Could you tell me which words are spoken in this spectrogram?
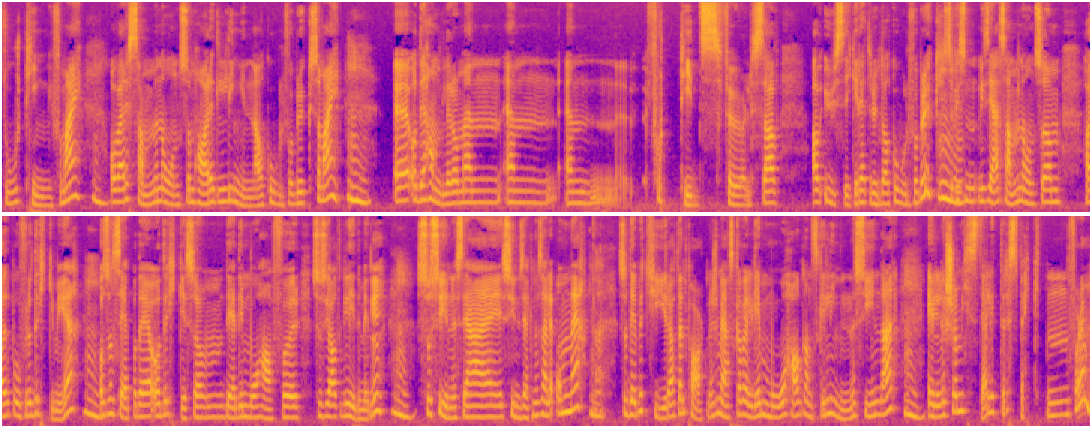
stor ting for meg å være sammen med noen som har et lignende alkoholforbruk som meg. Eh, og det handler om en, en, en fortidsfølelse av, av usikkerhet rundt alkoholforbruk. Så hvis, hvis jeg er sammen med noen som har et behov for å drikke mye, og som ser på det å drikke som det de må ha for sosialt glidemiddel, så synes jeg, synes jeg ikke noe særlig om det. Nei. Så det betyr at en partner som jeg skal velge, må ha ganske lignende syn der. Ellers så mister jeg litt respekten for dem.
